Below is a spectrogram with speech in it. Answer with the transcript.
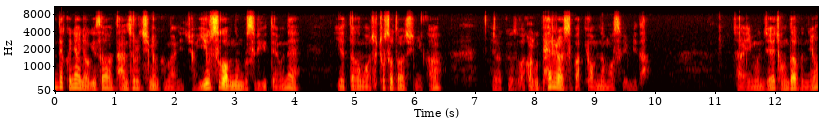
근데 그냥 여기서 단수를 치면 그만이죠. 이웃수가 없는 모습이기 때문에 이었다가 뭐 초초서 떨어지니까 결국 패를 할 수밖에 없는 모습입니다. 자, 이 문제의 정답은요.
